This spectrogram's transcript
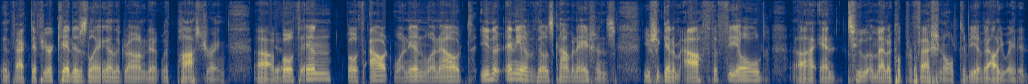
In fact, if your kid is laying on the ground uh, with posturing, uh, yeah. both in, both out, one in, one out, either any of those combinations, you should get them off the field uh, and to a medical professional to be evaluated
